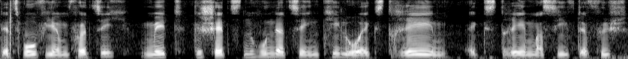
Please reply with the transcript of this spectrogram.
der 244 mit geschätzten 110 Kilo, extrem, extrem massiv der Fisch.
